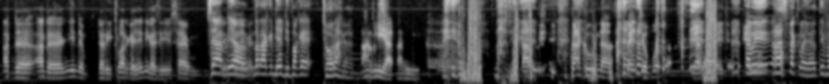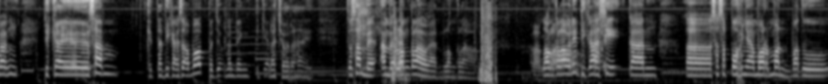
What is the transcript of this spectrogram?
Ada ada yang ini dari keluarganya ini gak sih Sam? Sam ya, akhirnya dia dipakai jorah kan. Tarli ya, Tarli. Ntar di- Tapi gak guna, main itu. Tapi respect lah ya, timbang digawe Sam kita digawe apa apa, Cuk, mending dikena jorah ae. Terus sampai ambek long claw kan, long claw. Long Claw ini dikasihkan eh, sesepuhnya Mormon waktu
